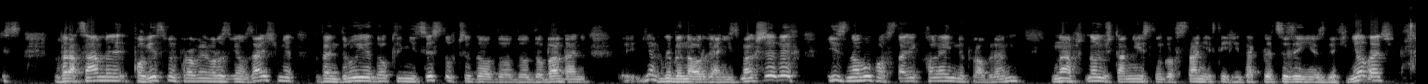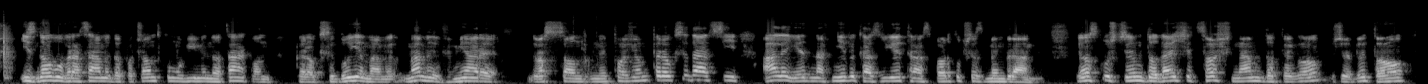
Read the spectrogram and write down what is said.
wracamy, powiedzmy problem rozwiązaliśmy, wędruje do klinicystów czy do, do, do, do badań jak gdyby na organizmach żywych i znowu powstaje kolejny problem. No, no już tam nie jestem go w stanie w tej chwili tak precyzyjnie zdefiniować i znowu wracamy do początku, mówimy no tak, on peroksyduje, mamy, mamy w miarę rozsądny poziom peroksydacji, ale jednak nie wykazuje transportu przez membrany. W związku z czym dodajcie coś nam do tego, żeby to,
